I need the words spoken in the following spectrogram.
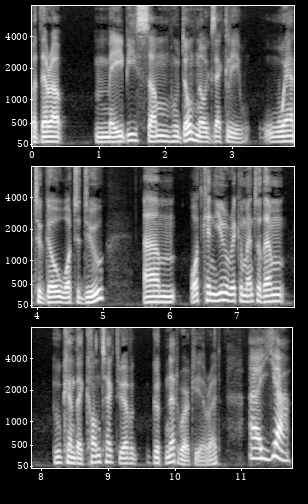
But there are maybe some who don't know exactly where to go, what to do. Um, what can you recommend to them? Who can they contact? You have a good network here, right? Uh, yeah,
